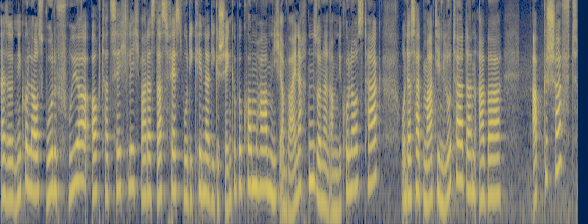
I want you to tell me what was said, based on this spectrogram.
also Nikolaus wurde früher auch tatsächlich, war das das Fest, wo die Kinder die Geschenke bekommen haben, nicht am Weihnachten, sondern am Nikolaustag. Und das hat Martin Luther dann aber abgeschafft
